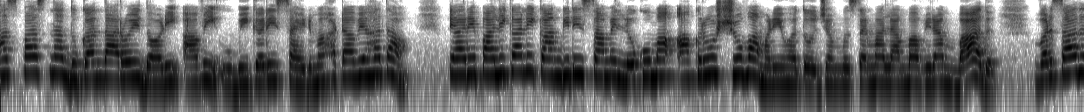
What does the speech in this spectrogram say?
આસપાસના દુકાનદારોએ દોડી આવી ઊભી કરી સાઈડમાં હટાવ્યા હતા. ત્યારે પાલિકાની કામગીરી સામે લોકોમાં આક્રોશ જોવા મળ્યો હતો. જંબુસરમાં લાંબા વિરામ બાદ વરસાદ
